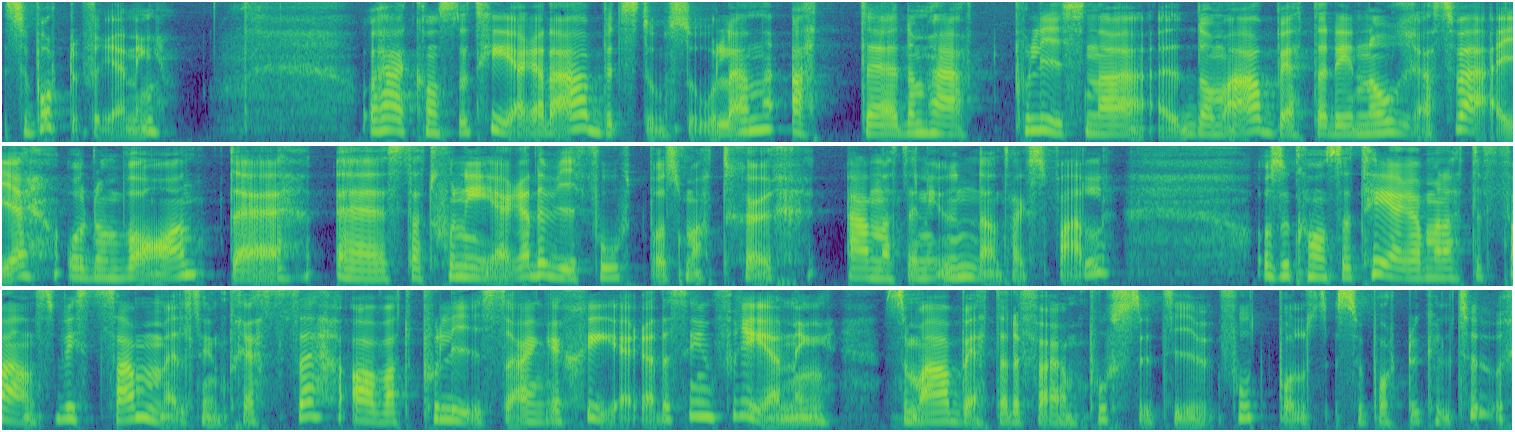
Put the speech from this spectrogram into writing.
supporterförening. Och här konstaterade Arbetsdomstolen att eh, de här poliserna de arbetade i norra Sverige och de var inte eh, stationerade vid fotbollsmatcher annat än i undantagsfall. Och så konstaterar man att det fanns visst samhällsintresse av att poliser engagerade sin förening som arbetade för en positiv fotbollssupporterkultur.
